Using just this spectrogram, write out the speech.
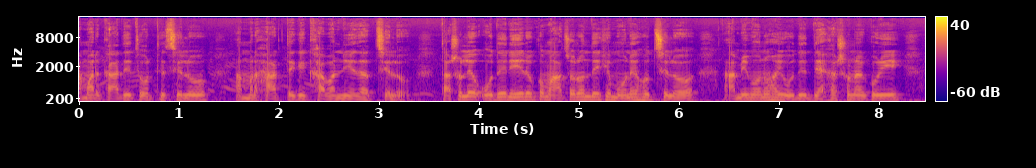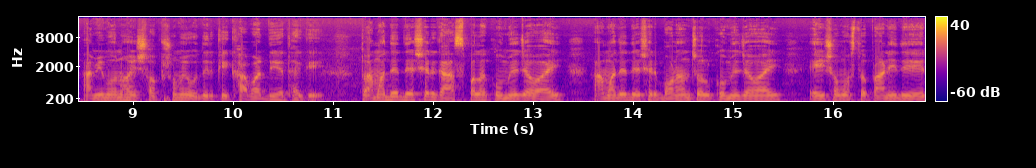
আমার কাঁধে চড়তেছিল, আমার হাত থেকে খাবার নিয়ে যাচ্ছিল। তা আসলে ওদের এরকম আচরণ দেখে মনে হচ্ছিল, আমি মনে হয় ওদের দেখাশোনা করি, আমি মনে হয় সবসময় ওদেরকে খাবার দিয়ে থাকি। তো আমাদের দেশের গাছপালা কমে যাওয়ায়, আমাদের দেশের বনাঞ্চল কমে যাওয়ায়, এই সমস্ত প্রাণীদের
